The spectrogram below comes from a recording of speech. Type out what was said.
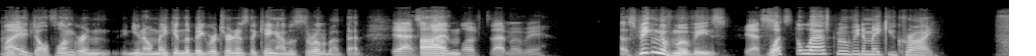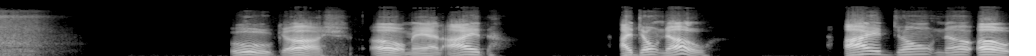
I would say Dolph Lundgren, you know, making the big return as the king. I was thrilled about that. Yes, Um, I loved that movie. Uh, speaking of movies, Yes. what's the last movie to make you cry? Oh gosh. Oh man, I I don't know. I don't know. Oh,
